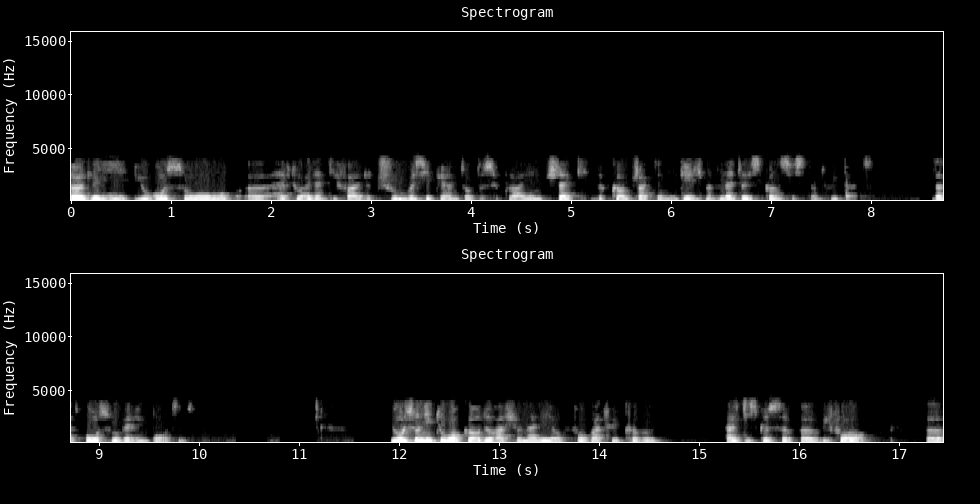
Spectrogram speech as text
Thirdly, you also uh, have to identify the true recipient of the supply and check the contract and engagement letter is consistent with that. That's also very important. You also need to work out the rationale for VAT recovery. As discussed uh, before, uh,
